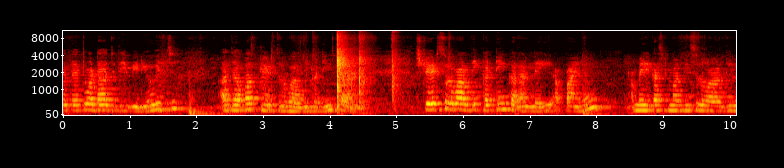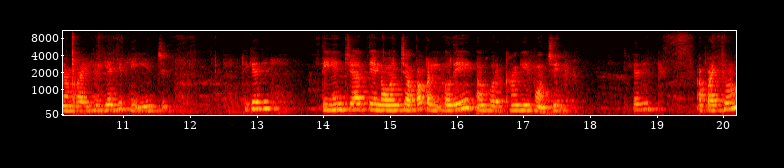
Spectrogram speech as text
ਸਵਾਗਤ ਹੈ ਤੁਹਾਡਾ ਅੱਜ ਦੀ ਵੀਡੀਓ ਵਿੱਚ। ਅੱਜ ਆਪਾਂ ਸਟ੍ਰੇਟ ਸਲਵਾਰ ਦੀ ਕਟਿੰਗ ਕਰਾਂਗੇ। ਸਟ੍ਰੇਟ ਸਲਵਾਰ ਦੀ ਕਟਿੰਗ ਕਰਨ ਲਈ ਆਪਾਂ ਇਹਨੂੰ ਮੇਰੇ ਕਸਟਮਰ ਦੀ ਸਲਵਾਰ ਦੀ ਲੰਬਾਈ ਹੈਗੀ ਹੈ ਜੀ 3 ਇੰਚ। ਠੀਕ ਹੈ ਜੀ? 3 ਇੰਚ ਆ ਤੇ 9 ਇੰਚ ਆਪਾਂ ਪੱਲੀ ਉਹਦੇ ਉਹ ਰੱਖਾਂਗੇ ਪਹੁੰਚੇ ਠੀਕ ਹੈ ਜੀ? ਆਪਾਂ ਇੱਥੋਂ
